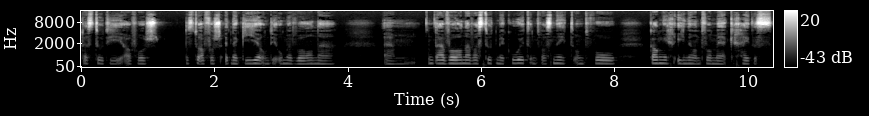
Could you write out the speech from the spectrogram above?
dass du die anfängst dass du einfach Energie um dich herum wahrnehmen ähm, und auch wahrnehmen, was tut mir gut und was nicht und wo gehe ich rein und wo merke ich, hey, das,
